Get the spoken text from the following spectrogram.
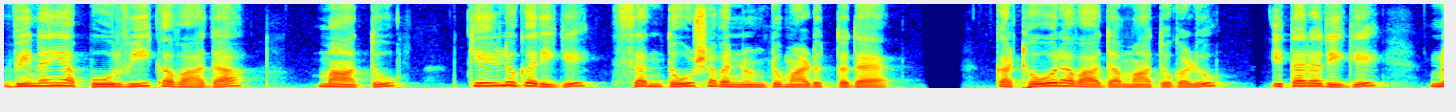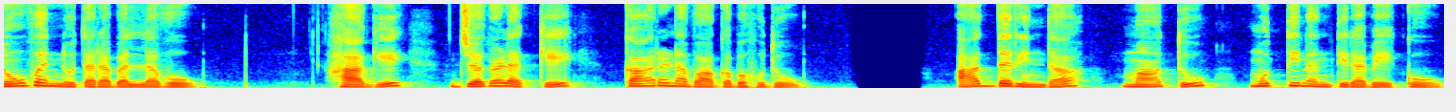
ವಿನಯಪೂರ್ವೀಕವಾದ ಮಾತು ಕೇಳುಗರಿಗೆ ಸಂತೋಷವನ್ನುಂಟು ಮಾಡುತ್ತದೆ ಕಠೋರವಾದ ಮಾತುಗಳು ಇತರರಿಗೆ ನೋವನ್ನು ತರಬಲ್ಲವು. ಹಾಗೆ ಜಗಳಕ್ಕೆ ಕಾರಣವಾಗಬಹುದು. ಆದ್ದರಿಂದ ಮಾತು ಮುತ್ತಿನಂತಿರಬೇಕು.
